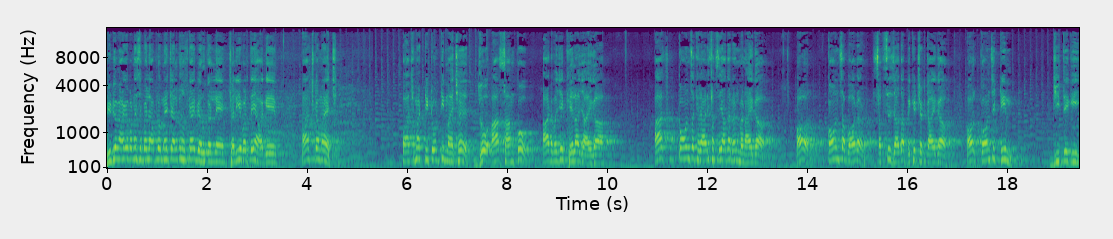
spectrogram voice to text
वीडियो में आगे बढ़ने से पहले आप लोग मेरे चैनल को सब्सक्राइब ज़रूर कर लें। चलिए बढ़ते हैं आगे। आज का मैच पांचवा टी ट्वेंटी मैच है, जो आज शाम को आठ बजे खेला जाएगा। आज कौन सा खिलाड़ी सबसे ज़्यादा रन बनाएगा? और कौन सा बॉलर सबसे ज़्यादा विकेट चटकाएगा? और कौन सी टीम जीतेगी?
